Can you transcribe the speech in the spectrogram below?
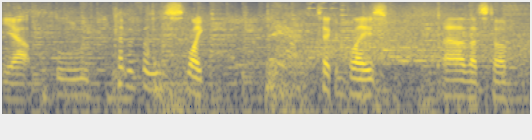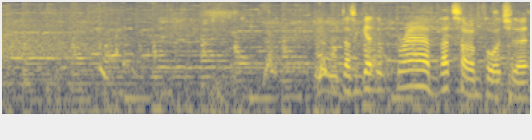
yeah. Ooh, cover for this, like, second place. Ah, that's tough. Ooh, doesn't get the grab. That's so unfortunate.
